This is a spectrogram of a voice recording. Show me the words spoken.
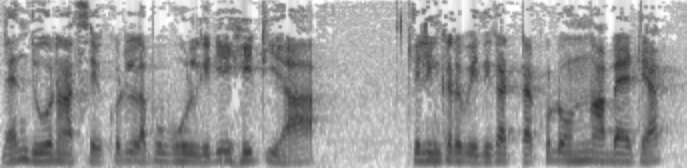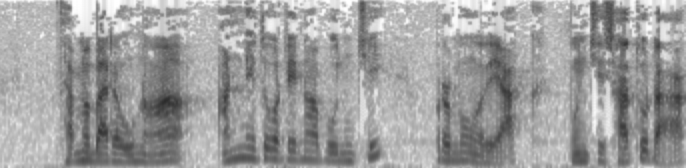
දැන් දුවන අස්සෙක්කොට ලපු පූල් ගෙඩිය හිටියා. කෙලින් කරපු ඉදිකට්ටක් උඩ ඔන්න අබෑටයක් සමබර වුණා. අන්න එතකොට එනවා පුංචි ප්‍රමෝදයක්, පුංචි සතුටක්.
